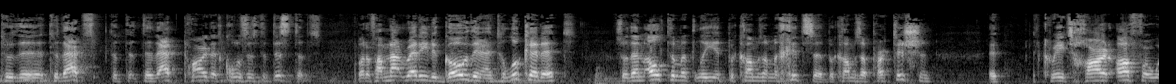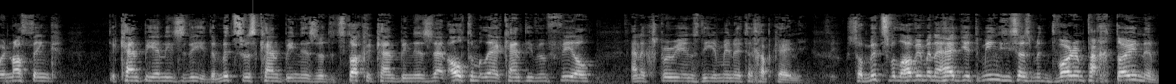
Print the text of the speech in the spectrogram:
to the to that to, to, that part that causes the distance? But if I'm not ready to go there and to look at it, so then ultimately it becomes a mechitza, it becomes a partition. It, it creates hard offer where nothing, there can't be any zri. The mitzvahs can't be nizr, the tzedakah can't be nizr, and ultimately I can't even feel and experience the yemine techapkeni. So mitzvah lavim in a head yet means he says midvarim tachtoinim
